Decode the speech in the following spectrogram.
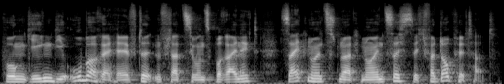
wohingegen die obere Hälfte inflationsbereinigt seit 1990 sich verdoppelt hat.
